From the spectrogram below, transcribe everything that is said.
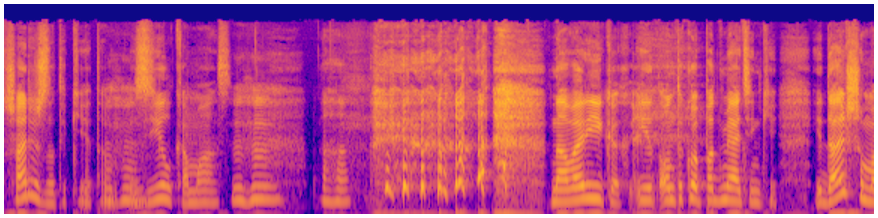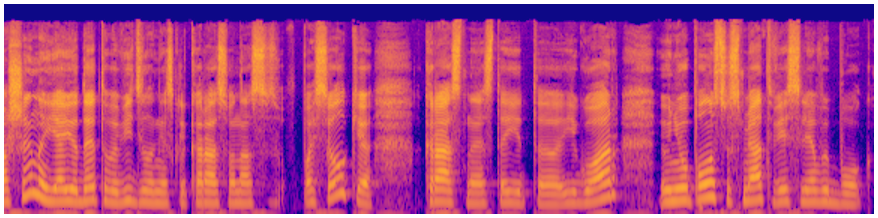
Шаришь за такие там? ЗИЛ, КАМАЗ. Ага. На аварийках. И он такой подмятенький. И дальше машина, я ее до этого видела несколько раз у нас в поселке. Красная стоит э, Ягуар, и у него полностью смят весь левый бок.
